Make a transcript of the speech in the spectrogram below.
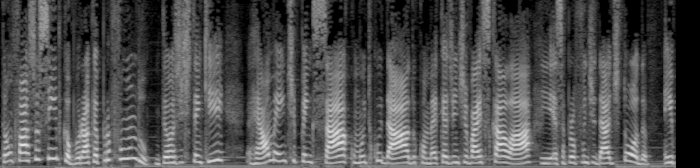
tão fácil assim, porque o buraco é profundo. Então a gente tem que realmente pensar com muito cuidado como é que a gente vai escalar essa profundidade toda. E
